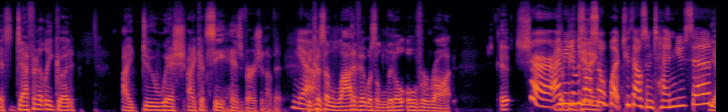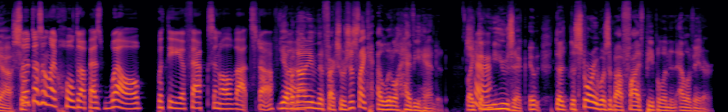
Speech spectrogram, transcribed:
It's definitely good. I do wish I could see his version of it yeah. because a lot of it was a little overwrought. sure. I mean, it was also what 2010. You said. Yeah, So, so, it doesn't like hold up as well with the effects and all of that stuff. yeah, but not even the effects. It was just like a little heavy-handed. Like the music. It, the the story was about five people in an elevator.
